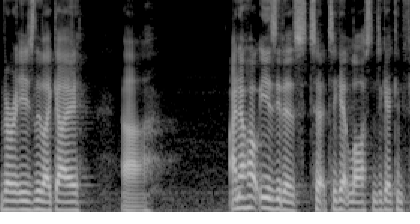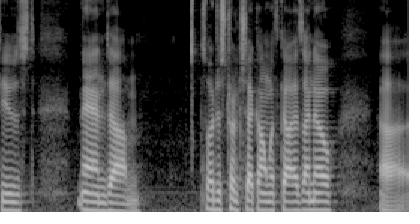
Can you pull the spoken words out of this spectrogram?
very easily, like I, uh, I know how easy it is to, to get lost and to get confused, and um, so I just try to check on with guys. I know, uh,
